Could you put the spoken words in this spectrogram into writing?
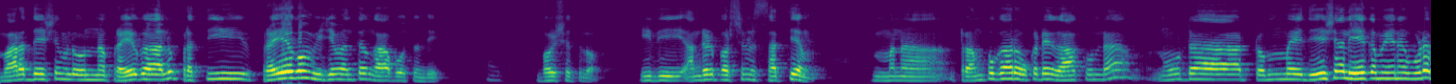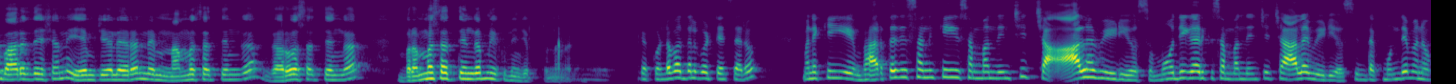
భారతదేశంలో ఉన్న ప్రయోగాలు ప్రతి ప్రయోగం విజయవంతం కాబోతుంది. భవిష్యత్తులో. ఇది హండ్రెడ్ పర్సెంట్ సత్యం. మన ట్రంప్ గారు ఒకటే కాకుండా నూట తొంభై దేశాలు ఏకమైనా కూడా భారతదేశాన్ని ఏం చేయలేరని నేను నమ్మసత్యంగా గర్వసత్యంగా బ్రహ్మసత్యంగా మీకు నేను చెప్తున్నా మేడం. ఇక కుండబద్దలు కొట్టేశారు. మనకి భారతదేశానికి సంబంధించి చాలా వీడియోస్ మోదీ గారికి సంబంధించి చాలా వీడియోస్. ఇంతకు ముందే మనం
